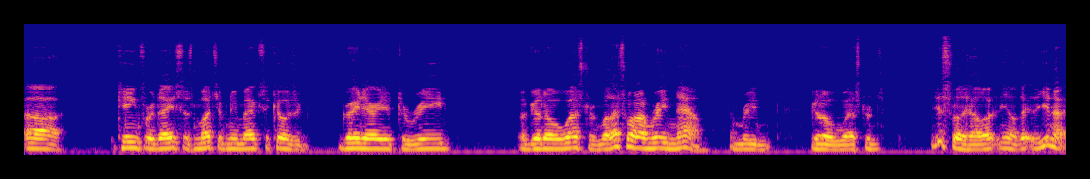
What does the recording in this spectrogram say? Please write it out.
Uh, King for a Day says much of New Mexico is a great area to read a good old western. Well, that's what I'm reading now. I'm reading good old westerns, just for the hell of it. You know, they, you know,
